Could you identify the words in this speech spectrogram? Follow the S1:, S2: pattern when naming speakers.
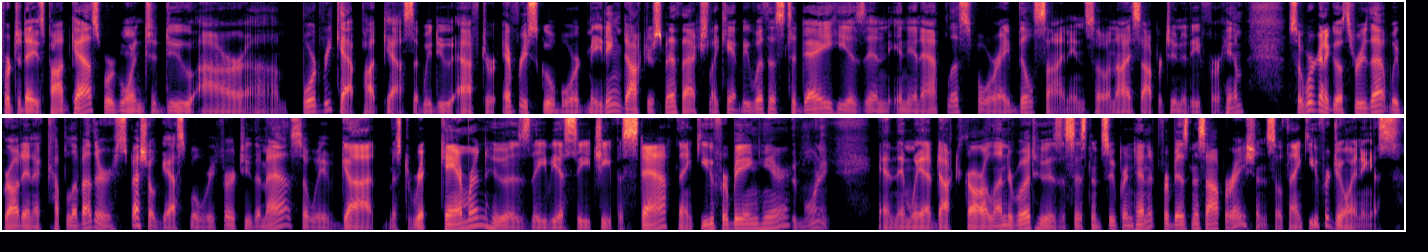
S1: For today's podcast, we're going to do our um, board recap podcast that we do after every school board meeting. Dr. Smith actually can't be with us today. He is in Indianapolis for a bill signing, so a nice opportunity for him. So we're going to go through that. We brought in a couple of other special guests, we'll refer to them as. So we've got Mr. Rick Cameron, who is the EVSC Chief of Staff. Thank you for being here.
S2: Good morning.
S1: And then we have Dr. Carl Underwood, who is Assistant Superintendent for Business Operations. So thank you for joining us.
